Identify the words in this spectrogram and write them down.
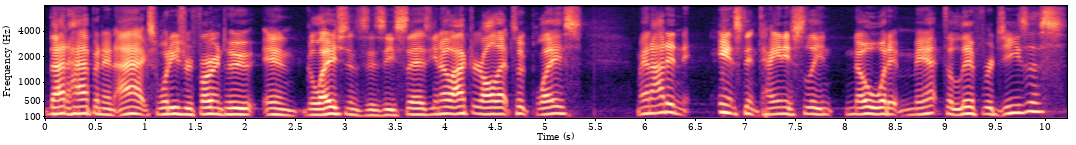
that happened in Acts, what he's referring to in Galatians is he says, you know, after all that took place, man, I didn't instantaneously know what it meant to live for Jesus.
